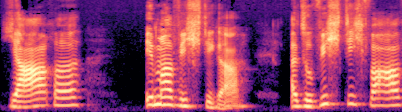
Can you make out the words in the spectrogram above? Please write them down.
Jahre immer wichtiger. Also wichtig war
